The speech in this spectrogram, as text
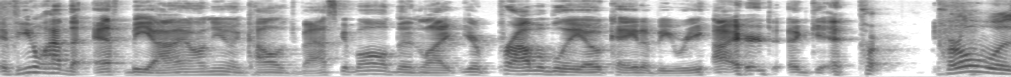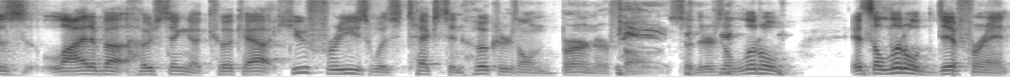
if you don't have the FBI on you in college basketball, then like you're probably okay to be rehired again. Per- Pearl was lied about hosting a cookout. Hugh Freeze was texting hookers on burner phones. So there's a little, it's a little different.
